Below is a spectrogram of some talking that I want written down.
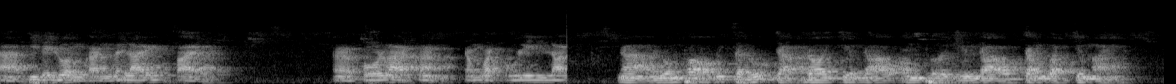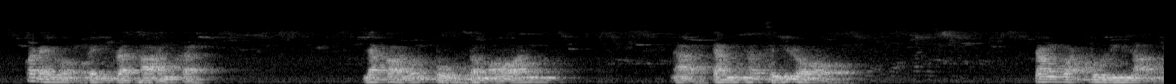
นะที่ได้ร่วมกันหลายๆฝ่าย โคราชบ้างจังหวัดบุรีรัมย์หลวงพ่อวิศรุจากดอยเชียงดาวอำเภอเชียงดาว จังหวัดเชียงใหม่ ก็ได้ร่วมเป็นประธานกันแล้วก็หลวงปู่สมรนะจันทศรีโลจังหวัดบุรีรัมย์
